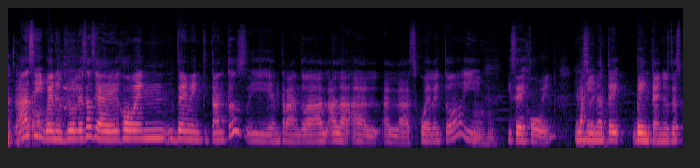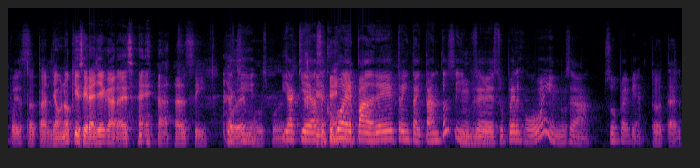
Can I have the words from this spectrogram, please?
Entonces, Ah, sí, como- bueno, incluso les hacía de joven de veintitantos y, entrando a, a la, a- a la escuela y todo y, y se de joven. Imagínate 20 años después. Total, ya uno quisiera llegar a esa edad así. Y aquí, Podemos, podemos. y aquí hace como de padre de treinta y tantos y se ve súper joven, o sea, súper bien. Total.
